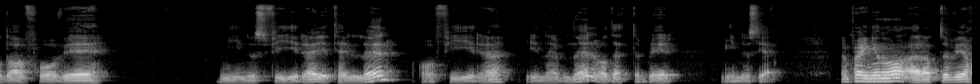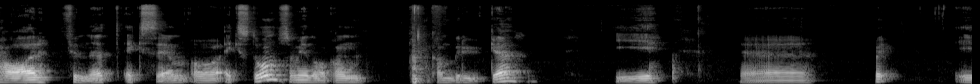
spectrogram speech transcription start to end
Og da får vi minus 4 i teller og 4 i nevner, og dette blir minus 1. Men poenget nå er at vi har funnet x1 og x2, som vi nå kan, kan bruke i, eh, i,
